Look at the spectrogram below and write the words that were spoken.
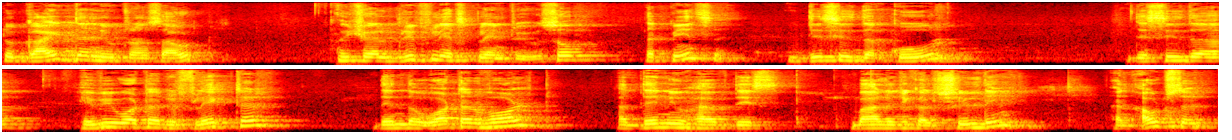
to guide the neutrons out which I will briefly explain to you. So that means this is the core this is the heavy water reflector then the water vault and then you have this biological shielding. And outside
